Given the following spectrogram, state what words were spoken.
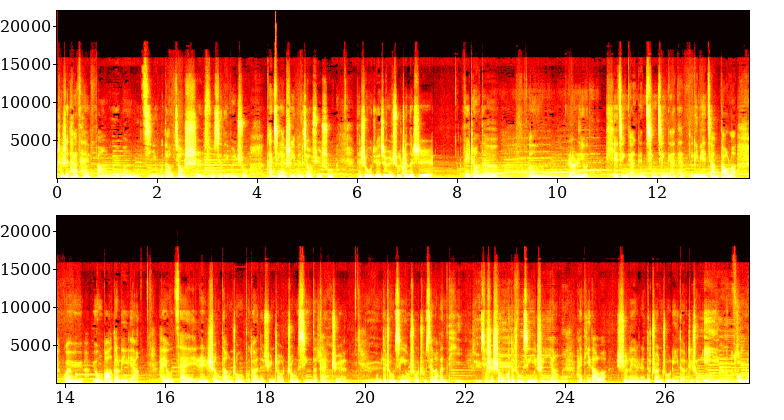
这是他采访云门舞集舞蹈教室所写的一本书，看起来是一本教学书，但是我觉得这本书真的是非常的，嗯，让人有贴近感跟亲近感。它里面讲到了关于拥抱的力量，还有在人生当中不断的寻找重心的感觉。我们的重心有时候出现了问题，其实生活的重心也是一样。还提到了训练人的专注力的这种意义和作用，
